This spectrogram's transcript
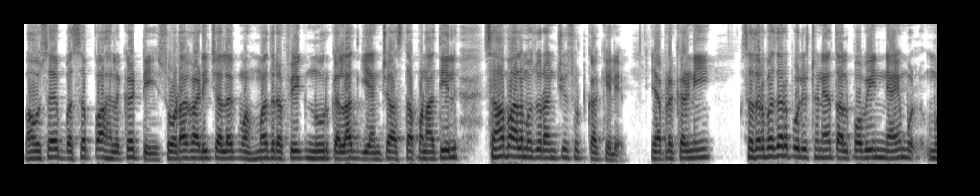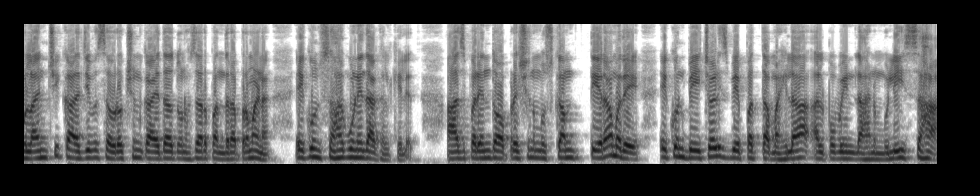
भाऊसाहेब बसप्पा हलकट्टी सोडा गाडी चालक मोहम्मद रफिक नूर कलाद यांच्या आस्थापनातील सहा बालमजुरांची सुटका केली. या प्रकरणी सदर बाजार पोलीस ठाण्यात अल्पवयीन न्याय मुलांची काळजी व संरक्षण कायदा दोन हजार पंधरा प्रमाणे एकूण सहा गुन्हे दाखल केलेत. आजपर्यंत ऑपरेशन मुस्काम तेरामध्ये एकूण बेचाळीस बेपत्ता महिला अल्पवयीन लहान मुली सहा.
